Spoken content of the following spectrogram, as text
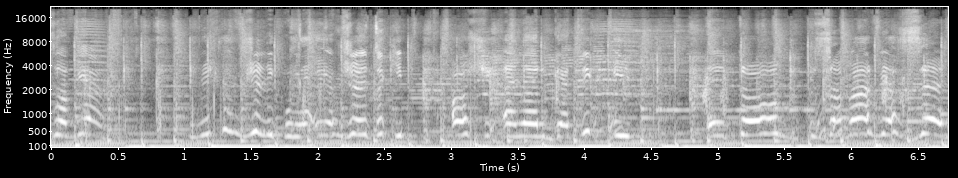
Sobie, myśmy kurier, ja wziąłem taki osi energetyk i y, to zabarwia zęby,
